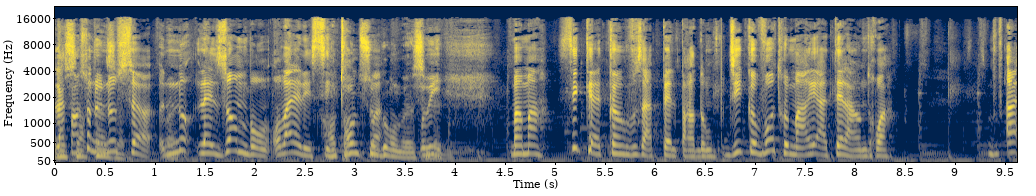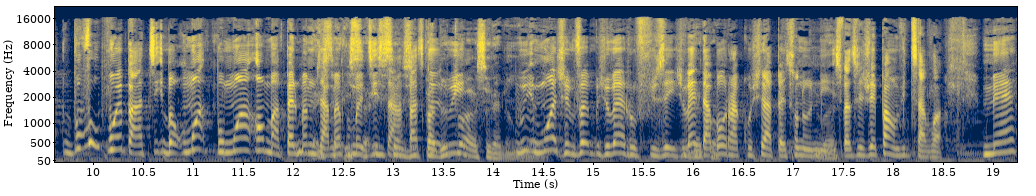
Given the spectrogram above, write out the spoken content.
l'attention de nos sœurs. Ouais. Nos- les hommes, bon, on va les laisser. En 30 Tu vois. secondes, Sylvie. Oui. Maman, si quelqu'un vous appelle, pardon, dit que votre mari à tel endroit. Ah, Vous vous pouvez partir. Bon, moi, pour moi, on m'appelle même jamais pour me dire ça. Parce pas que de oui, toi, c'est la vie. oui, moi, je vais, je vais refuser. Je vais d'abord raccrocher la personne au nez. Parce que je n'ai pas envie de savoir. Mais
